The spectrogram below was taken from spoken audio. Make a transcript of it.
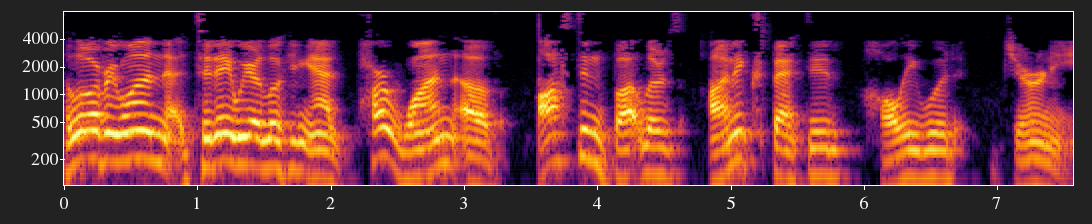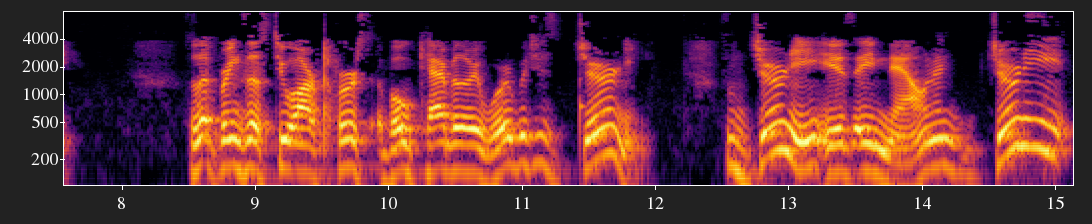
Hello, everyone. Today we are looking at part one of Austin Butler's unexpected Hollywood journey. So that brings us to our first vocabulary word, which is journey. So journey is a noun, and journey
